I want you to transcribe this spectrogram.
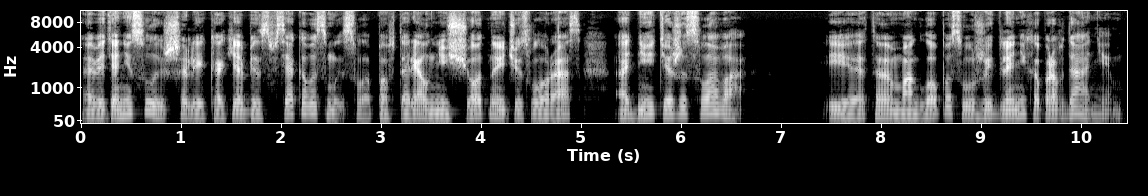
А ведь они слышали, как я без всякого смысла повторял несчетное число раз одни и те же слова, и это могло послужить для них оправданием.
